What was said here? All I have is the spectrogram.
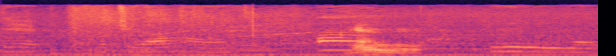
there. What should I have? Um, Whoa. Whoa.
